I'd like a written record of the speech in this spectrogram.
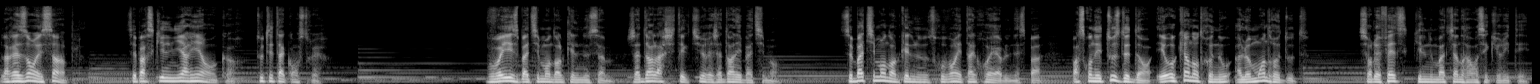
La raison est simple, c'est parce qu'il n'y a rien encore, tout est à construire. Vous voyez ce bâtiment dans lequel nous sommes. J'adore l'architecture et j'adore les bâtiments. Ce bâtiment dans lequel nous nous trouvons est incroyable, n'est-ce pas? Parce qu'on est tous dedans et aucun d'entre nous a le moindre doute sur le fait qu'il nous maintiendra en sécurité.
